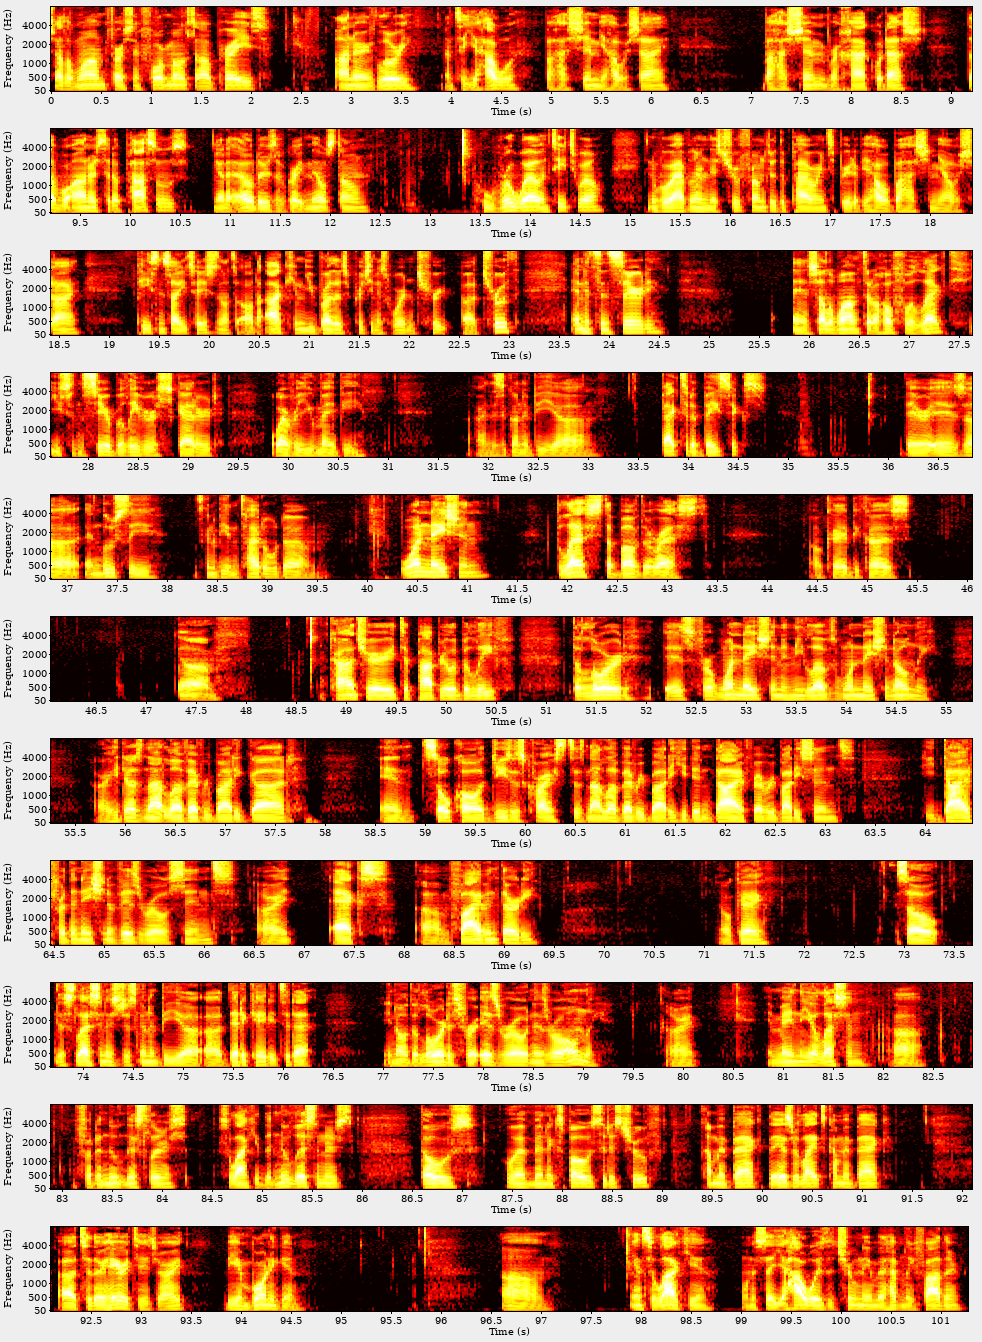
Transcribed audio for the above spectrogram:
Shalom, first and foremost, all praise, honor, and glory unto Yahweh, Bahashim Yahweh Shai, Bahashem Racha Kodash, double honors to the apostles and the elders of Great Millstone, who rule well and teach well, and who have learned this truth from through the power and spirit of Yahweh, Bahashim Yahweh Shai. Peace and salutations unto all the Akim, you brothers preaching this word in tru- uh, truth and in sincerity. And shalom to the hopeful elect, you sincere believers scattered wherever you may be. All right, this is going to be uh, back to the basics. There is, uh, and loosely, it's going to be entitled um, One Nation Blessed Above the Rest. Okay, because um, contrary to popular belief, the Lord is for one nation and he loves one nation only. All right, he does not love everybody, God. And so called Jesus Christ does not love everybody. He didn't die for everybody's sins. He died for the nation of Israel's sins. All right. Acts um, 5 and 30. Okay. So this lesson is just going to be uh, uh, dedicated to that. You know, the Lord is for Israel and Israel only. All right. And mainly a lesson uh, for the new listeners Salaki, so like the new listeners, those who have been exposed to this truth, coming back, the Israelites coming back uh, to their heritage, all right, being born again. Um, in Salakia, I want to say Yahweh is the true name of the Heavenly Father.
